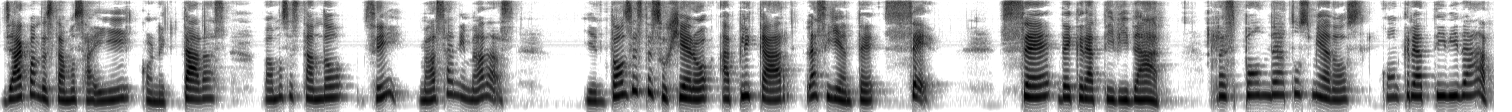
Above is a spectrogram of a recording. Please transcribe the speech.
Ya cuando estamos ahí conectadas, vamos estando, sí, más animadas. Y entonces te sugiero aplicar la siguiente C. C de creatividad responde a tus miedos con creatividad.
